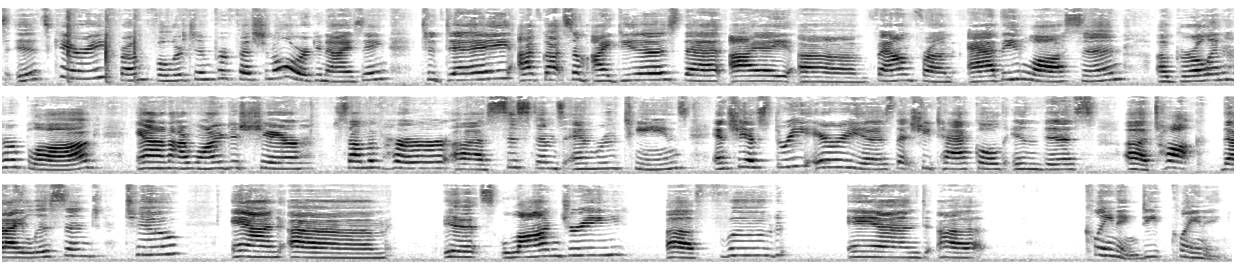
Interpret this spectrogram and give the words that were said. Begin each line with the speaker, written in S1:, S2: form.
S1: guys, it's Carrie from Fullerton Professional Organizing. Today I've got some ideas that I um, found from Abby Lawson, a girl and her blog, and I wanted to share some of her uh, systems and routines. And she has three areas that she tackled in this uh, talk that I listened to. And um, it's laundry, uh, food, and uh, cleaning, deep cleaning.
